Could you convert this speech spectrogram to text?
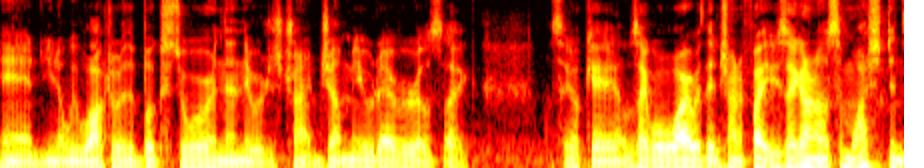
and you know, we walked over to the bookstore, and then they were just trying to jump me or whatever. I was like, I was like, okay. I was like, well, why were they trying to fight? He's like, I don't know, some Washington,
